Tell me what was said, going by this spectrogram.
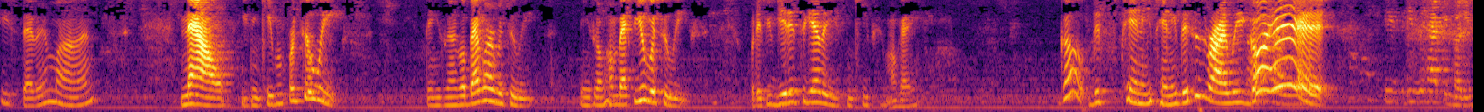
He's seven months. Now you can keep him for two weeks. Then he's gonna go back over two weeks. Then he's gonna come back to you for two weeks. But if you get it together, you can keep him, okay? Go. This is Penny. Penny, this is Rhylee. Go ahead. He's he's a happy buddy,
